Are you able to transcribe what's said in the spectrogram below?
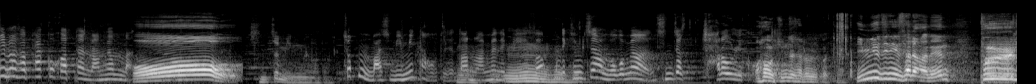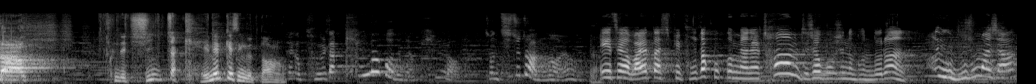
식집에서 팔 것 같은 라면 맛. 오. 진짜 밍밍하다. 조금 맛이 밋밋하거든요. 다른 라면에 음, 비해서. 음, 근데 음. 김치랑 먹으면 진짜 잘 어울릴 것 같아요. 어 진짜 잘 어울릴 것 같아. 임유진이 사랑하는 불닭. 근데 진짜 개맵게 생겼다 제가 불닭 킬러거든요, 킬러. 전 치즈도 안 넣어요. 이게 제가 말했다시피 불닭볶음면을 처음 드셔보시는 분들은 아 이거 무슨 맛이야?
